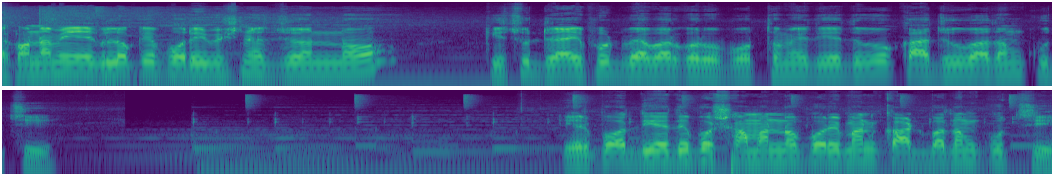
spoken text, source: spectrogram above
এখন আমি এগুলোকে পরিবেশনের জন্য কিছু ড্রাই ফ্রুট ব্যবহার করব। প্রথমে দিয়ে দেবো কাজু, বাদাম, কুচি। এরপর দিয়ে দেবো সামান্য পরিমাণ কাঠবাদাম, কুচি।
